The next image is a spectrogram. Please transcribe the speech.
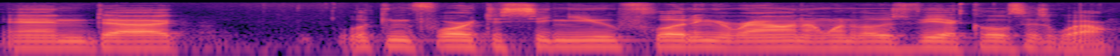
and uh, looking forward to seeing you floating around on one of those vehicles as well.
